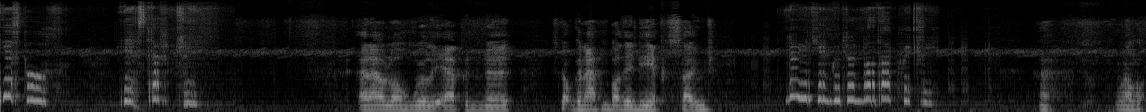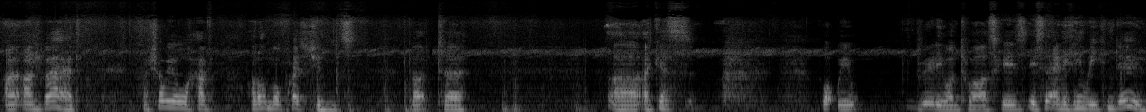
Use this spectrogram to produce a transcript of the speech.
Yes, Paul. Yes, definitely. And how long will it happen? Uh, it's not going to happen by the end of the episode. No, you can go done not that quickly. Well, I, I'm bad. I'm sure we all have a lot more questions, but uh, uh, I guess what we really want to ask is: Is there anything we can do?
